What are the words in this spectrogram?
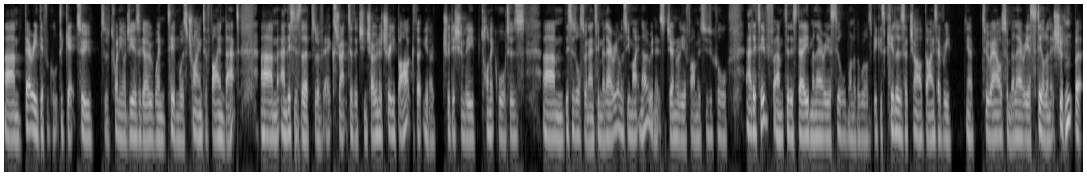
Um, very difficult to get to sort of 20 odd years ago when Tim was trying to find that. Um, and this is the sort of extract of the cinchona tree bark that, you know, traditionally tonic waters. Um, this is also an anti-malarial, as you might know, and it's generally a pharmaceutical additive. Um, to this day, malaria is still one of the world's biggest killers. A child dies every you know two hours of malaria still, and it shouldn't. But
